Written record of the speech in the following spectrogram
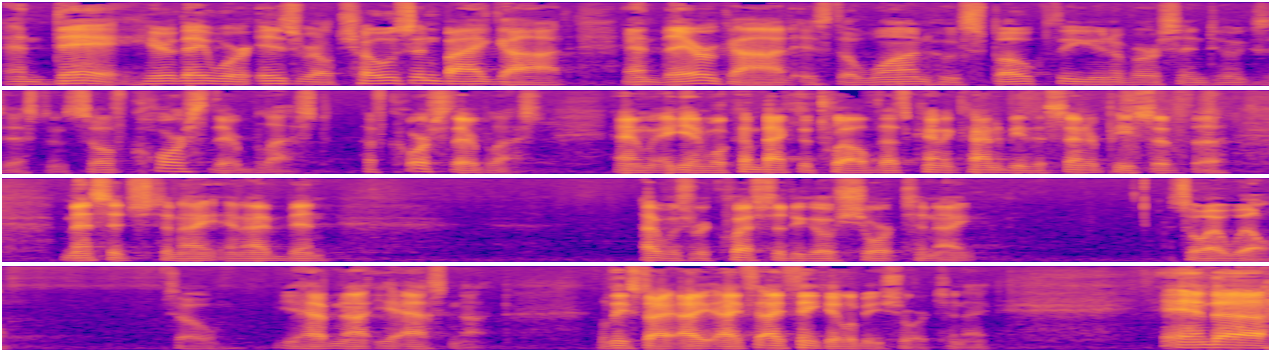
And they, here they were, Israel, chosen by God. And their God is the one who spoke the universe into existence. So, of course, they're blessed. Of course, they're blessed. And again, we'll come back to 12. That's kind of, kind of be the centerpiece of the message tonight. And I've been, I was requested to go short tonight. So I will. So you have not, you ask not. At least I, I, I think it'll be short tonight. And, uh,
